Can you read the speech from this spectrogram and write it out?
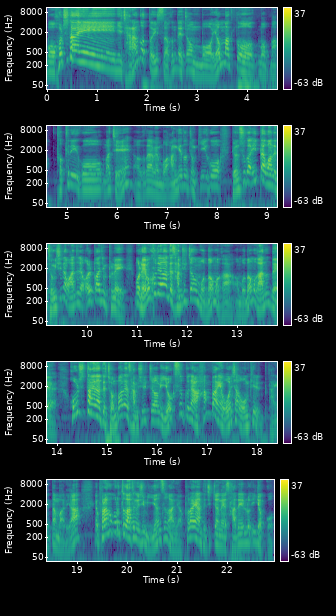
뭐, 홀슈타인이 잘한 것도 있어. 근데 좀 뭐, 연막도 뭐, 막 터트리고, 맞지? 어, 그 다음에 뭐, 안개도 좀 끼고, 변수가 있다고 하는데 정신에 완전히 얼빠진 플레이. 뭐, 레버쿠젠한테 3실점은 뭐 넘어가. 어, 뭐 넘어가는데, 홀슈타인한테 전반에 3실점이 역습 그냥 한 방에 원샷 원킬 당했단 말이야. 그러니까 프랑크푸르트 같은 경우 지금 2연승 아니야. 프라이한테 직전에 4대 1로 이겼고.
